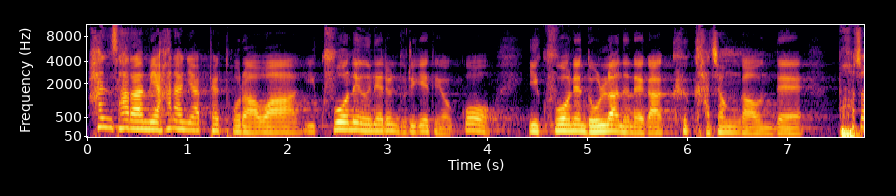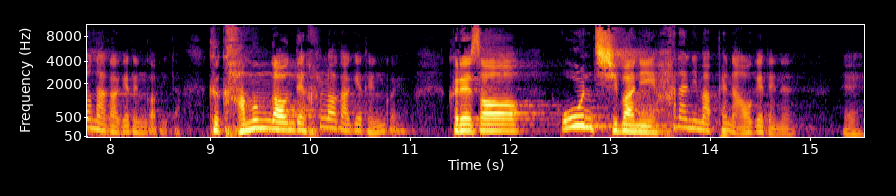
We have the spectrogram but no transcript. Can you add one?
한 사람이 하나님 앞에 돌아와 이 구원의 은혜를 누리게 되었고 이 구원의 놀란 은혜가 그 가정 가운데 퍼져나가게 된 겁니다. 그 가문 가운데 흘러가게 된 거예요. 그래서 온 집안이 하나님 앞에 나오게 되는 예,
